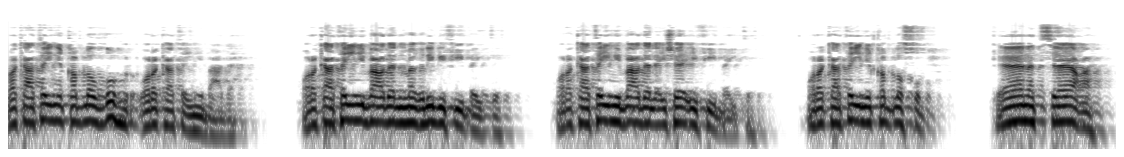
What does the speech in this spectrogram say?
ركعتين قبل الظهر وركعتين بعدها وركعتين بعد المغرب في بيته وركعتين بعد العشاء في بيته وركعتين قبل الصبح. كانت ساعة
